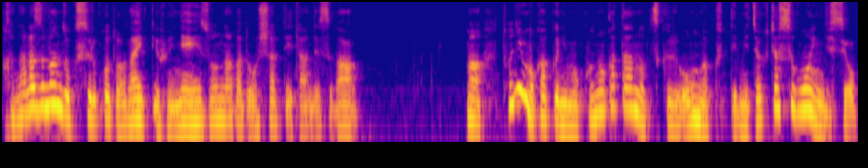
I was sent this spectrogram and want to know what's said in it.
あ必ず満足することはないっていうふうにね映像の中でおっしゃっていたんですがまあとにもかくにもこの方の作る音楽ってめちゃくちゃすごいんですよ。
